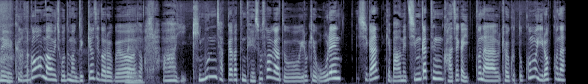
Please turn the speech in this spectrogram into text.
네, 그 무거운 마음이 저도 막 느껴지더라고요. 네. 그래서 아, 이 김훈 작가 같은 대소설가도 이렇게 오랜 시간 이렇게 마음에 짐 같은 과제가 있구나 결국 또 꿈을 이뤘구나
